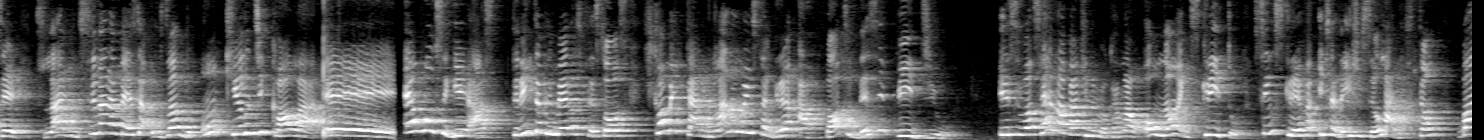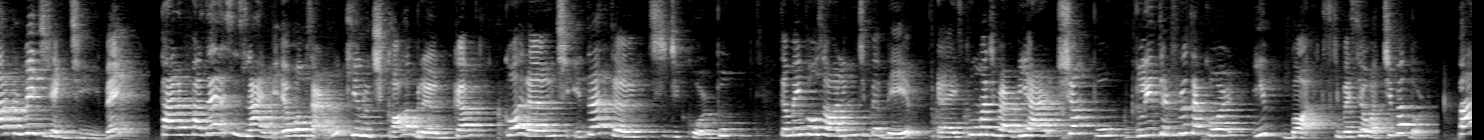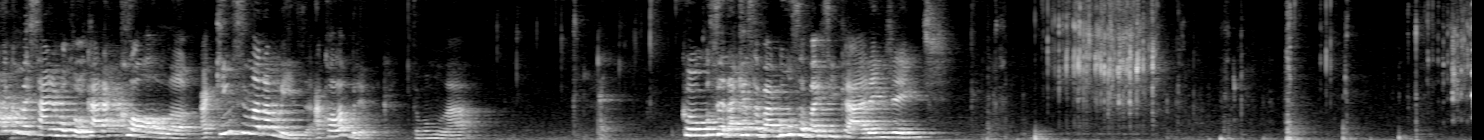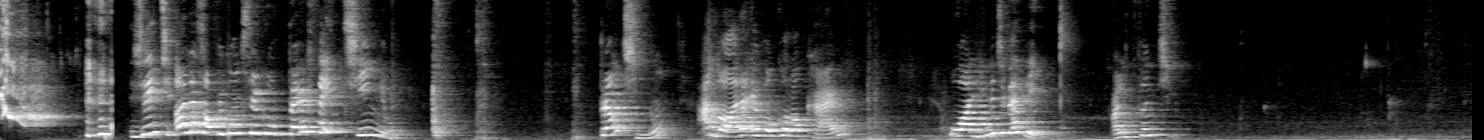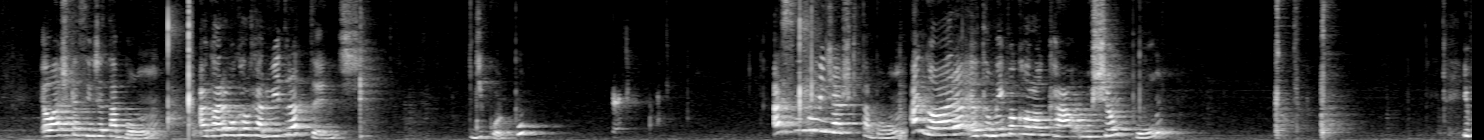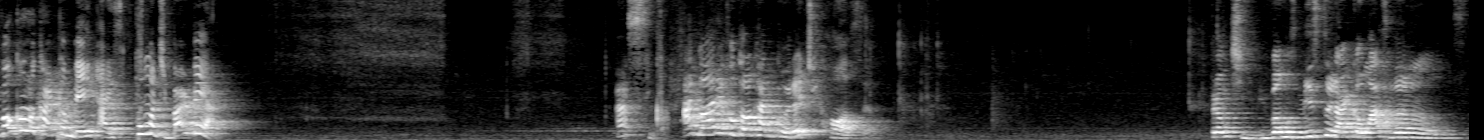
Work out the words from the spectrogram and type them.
fazer slime em cima da mesa usando um quilo de cola. E eu vou seguir as 30 primeiras pessoas que comentarem lá no meu Instagram a foto desse vídeo. E se você é nova aqui no meu canal ou não é inscrito, se inscreva e já deixe o seu like. Então, bora pro vídeo, gente! Vem! Para fazer esse slime, eu vou usar 1 kg de cola branca, corante, hidratante de corpo. Também vou usar olhinho de bebê, é, espuma de barbear, shampoo, glitter, fruta-cor e borax, que vai ser o ativador. Para começar, eu vou colocar a cola aqui em cima da mesa, a cola branca. Então vamos lá. Como será que essa bagunça vai ficar, hein? Gente, olha só, ficou um círculo perfeitinho. Prontinho. Agora eu vou colocar o olhinho de bebê. Óleo infantil. Eu acho que assim já tá bom. Agora eu vou colocar o hidratante de corpo. Assim também já acho que tá bom. Agora eu também vou colocar o shampoo. E vou colocar também a espuma de barbear. Assim. Agora eu vou colocar o corante rosa. Prontinho. E vamos misturar com as mãos.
